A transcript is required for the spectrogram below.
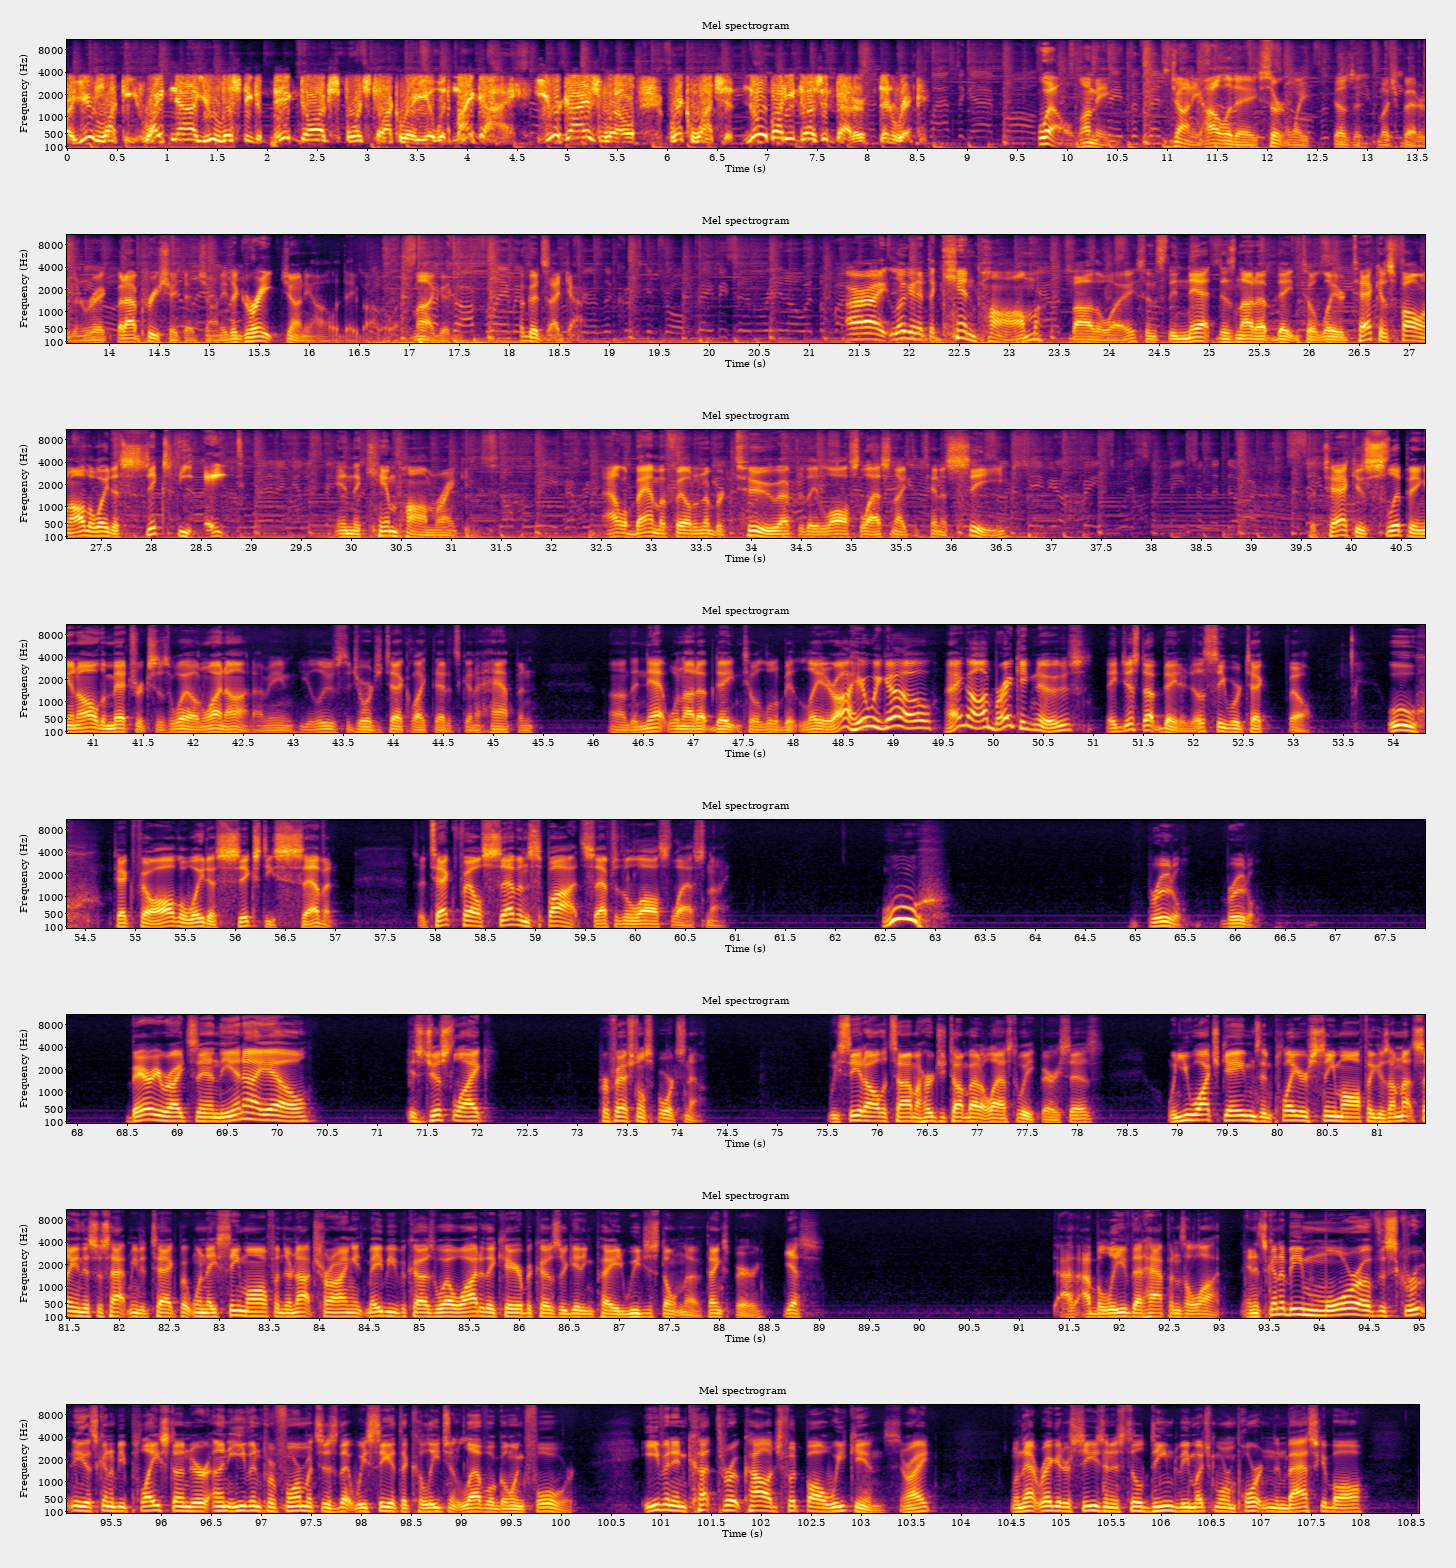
Are you lucky. Right now, you're listening to Big Dog Sports Talk Radio with my guy, your guy as well, Rick Watson. Nobody does it better than Rick. Well, I mean, Johnny Holliday certainly does it much better than Rick, but I appreciate that, Johnny. The great Johnny Holliday, by the way. My goodness. A good side guy. All right, looking at the KenPom, by the way, since the net does not update until later, Tech has fallen all the way to 68 in the KenPom rankings. Alabama fell to number two after they lost last night to Tennessee. The Tech is slipping in all the metrics as well, and why not? I mean, you lose to Georgia Tech like that, it's going to happen. Uh, the net will not update until a little bit later. Oh, here we go. Hang on. Breaking news. They just updated it. Let's see where Tech fell. Ooh, Tech fell all the way to 67. So Tech fell seven spots after the loss last night. Woo. Brutal. Brutal. Barry writes in the NIL is just like professional sports now. We see it all the time. I heard you talking about it last week, Barry says. When you watch games and players seem off, because I'm not saying this is happening to Tech, but when they seem off and they're not trying, it may be because, well, why do they care? Because they're getting paid. We just don't know. Thanks, Barry. Yes. I, I believe that happens a lot. And it's going to be more of the scrutiny that's going to be placed under uneven performances that we see at the collegiate level going forward. Even in cutthroat college football weekends, right? when that regular season is still deemed to be much more important than basketball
